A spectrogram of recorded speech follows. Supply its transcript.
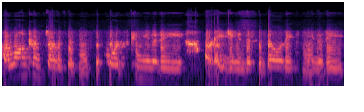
our long-term services and supports community, our aging and disability community,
